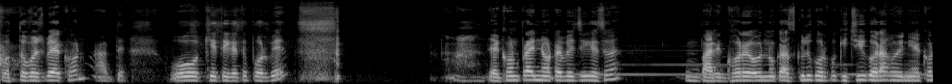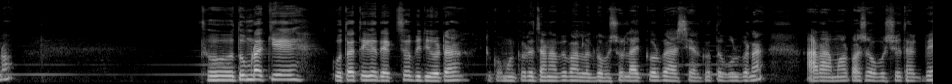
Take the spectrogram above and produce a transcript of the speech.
পড়তে বসবে এখন। আর্ধেক ও খেতে খেতে পড়বে। এখন প্রায় নটা বেজে গেছে। বাড়ির ঘরে অন্য কাজগুলি করব, কিছুই করা হয়নি এখনও তো তোমরা কে কোথা থেকে দেখছ ভিডিওটা, একটু কমেন্ট করে জানাবে, ভালো লাগলে অবশ্যই লাইক করবে আর শেয়ার করতে বলবে না। আর আমার পাশে অবশ্যই থাকবে।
